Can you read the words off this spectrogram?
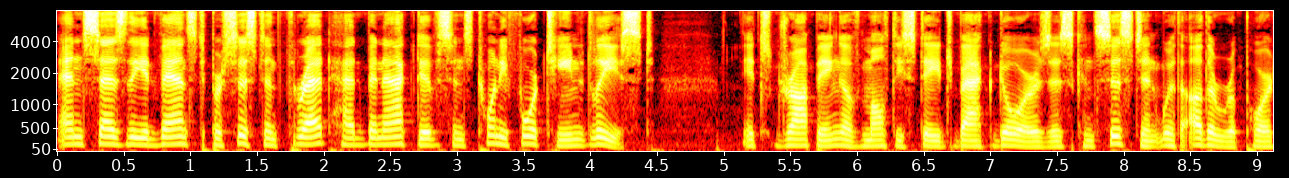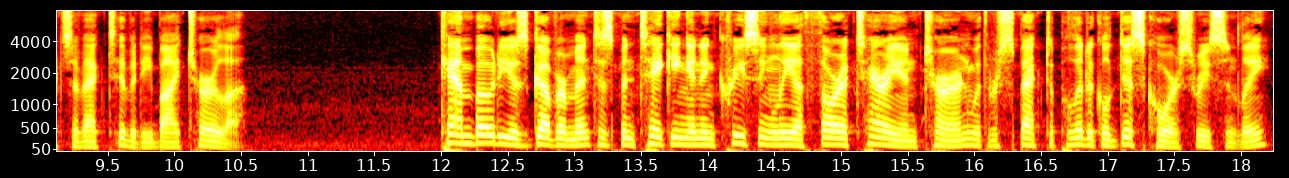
and says the advanced persistent threat had been active since 2014 at least. Its dropping of multi-stage backdoors is consistent with other reports of activity by Turla. Cambodia's government has been taking an increasingly authoritarian turn with respect to political discourse recently.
